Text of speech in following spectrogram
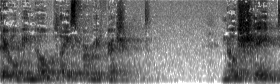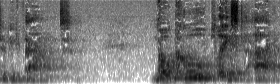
there will be no place for refreshment, no shade to be found, no cool place to hide.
